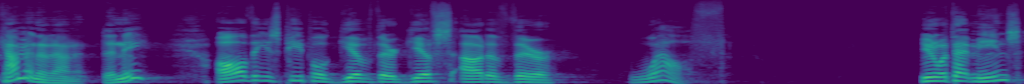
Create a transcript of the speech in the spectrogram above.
Commented on it, didn't he? All these people give their gifts out of their wealth. You know what that means?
